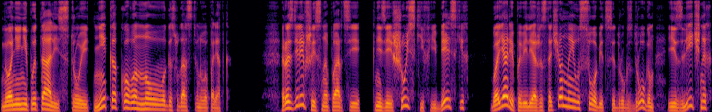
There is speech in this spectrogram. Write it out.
Но они не пытались строить никакого нового государственного порядка. Разделившись на партии князей Шуйских и Бельских, бояре повели ожесточенные усобицы друг с другом из личных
